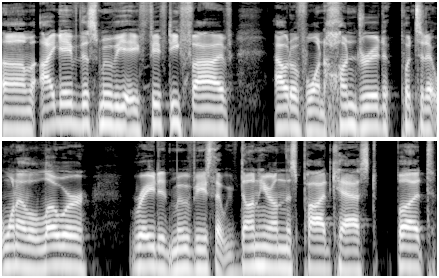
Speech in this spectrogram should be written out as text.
Um, I gave this movie a 55 out of 100, puts it at one of the lower rated movies that we've done here on this podcast, but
